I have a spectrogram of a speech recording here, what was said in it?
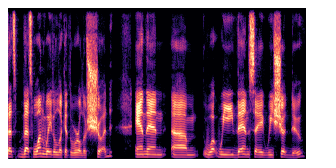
that's that's one way to look at the world of should. And then um, what we then say we should do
